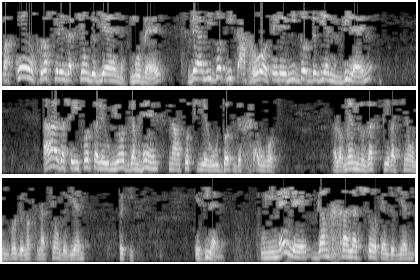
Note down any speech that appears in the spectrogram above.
Par contre, lorsque les actions deviennent mauvaises, et les midot deviennent vilaines, alors même nos aspirations au niveau de notre nation deviennent petites et vilaines. Ou gam elles deviennent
